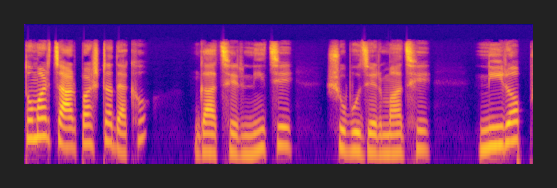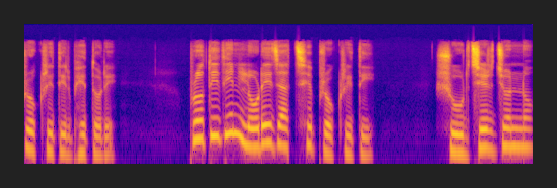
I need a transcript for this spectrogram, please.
তোমার চারপাশটা দেখো, গাছের নিচে, সবুজের মাঝে, নীরব প্রকৃতির ভেতরে। প্রতিদিন লড়ে যাচ্ছে প্রকৃতি, সূর্যের জন্য,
